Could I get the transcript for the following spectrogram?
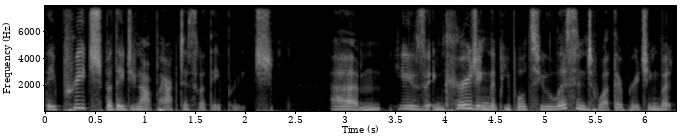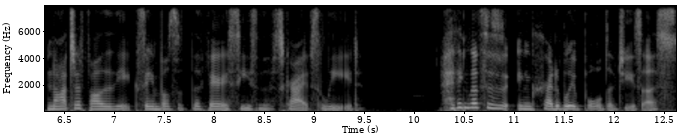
they preach, but they do not practice what they preach. Um, he's encouraging the people to listen to what they're preaching, but not to follow the examples that the Pharisees and the scribes lead. I think this is incredibly bold of Jesus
